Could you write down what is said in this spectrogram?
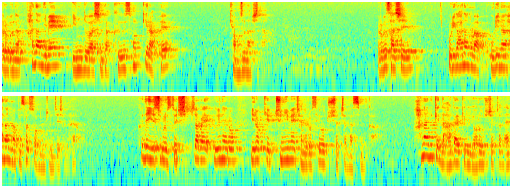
여러분은 하나님의 인도하심과 그 손길 앞에 겸손합시다. 여러분 사실 우리가 하나님 앞 우리는 하나님 앞에 설 수 없는 존재잖아요. 그런데 예수 그리스도의 십자가의 은혜로 이렇게 주님의 자녀로 세워 주셨지 않았습니까? 하나님께 나아갈 길을 열어 주셨잖아요.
